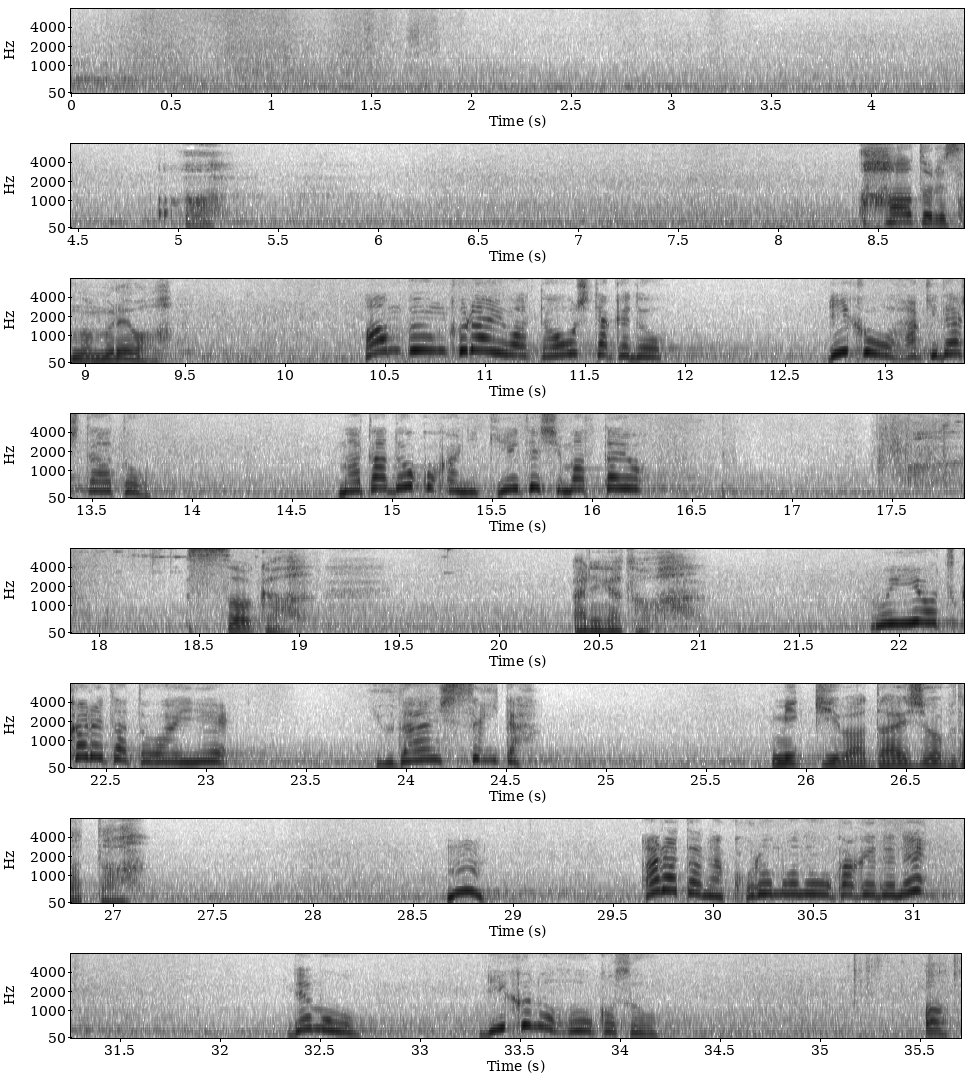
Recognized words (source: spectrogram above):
ハートレスの群れは？半分くらいは倒したけどリクを吐き出した後またどこかに消えてしまったよ。そうか。ありがとう。不意をつかれたとはいえ油断しすぎた。ミッキーは大丈夫だった？新たな衣のおかげでね。でもリクの方こそ。あ。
